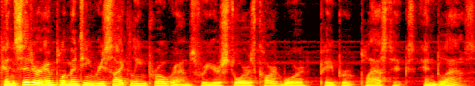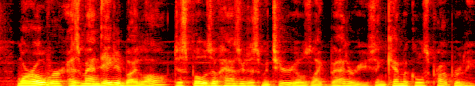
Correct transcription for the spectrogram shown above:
Consider implementing recycling programs for your store's cardboard, paper, plastics, and glass. Moreover, as mandated by law, dispose of hazardous materials like batteries and chemicals properly.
